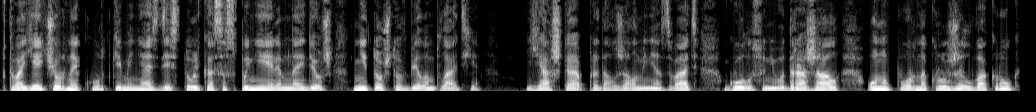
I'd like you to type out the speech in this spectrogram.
В твоей черной куртке меня здесь только со спаниелем найдешь, не то что в белом платье». Яшка продолжал меня звать, голос у него дрожал, он упорно кружил вокруг.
